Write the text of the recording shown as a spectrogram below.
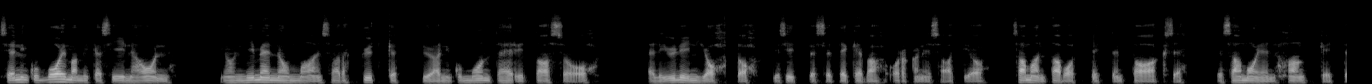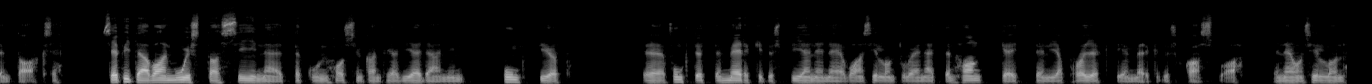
Se niin kuin voima, mikä siinä on, niin on nimenomaan saada kytkettyä niin kuin monta eri tasoa, eli ylinjohto ja sitten se tekevä organisaatio saman tavoitteiden taakse ja samojen hankkeiden taakse. Se pitää vain muistaa siinä, että kun Hossin viedään, niin funktiot funktioiden merkitys pienenee, vaan silloin tulee näiden hankkeiden ja projektien merkitys kasvaa. Ja ne on silloin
